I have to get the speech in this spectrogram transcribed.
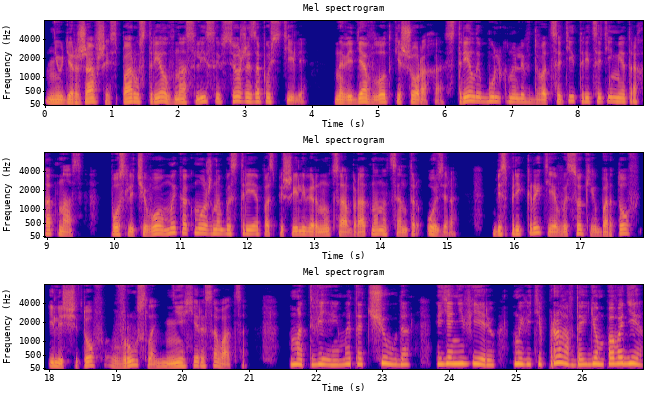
Не удержавшись, пару стрел в нас лисы все же запустили, наведя в лодке шороха. Стрелы булькнули в 20-30 метрах от нас, после чего мы как можно быстрее поспешили вернуться обратно на центр озера. Без прикрытия высоких бортов или щитов в русло не хересоваться. «Матвеем, это чудо! Я не верю, мы ведь и правда идем по воде,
